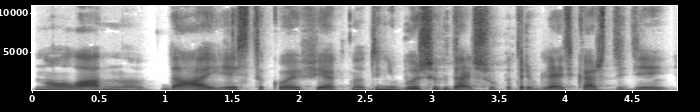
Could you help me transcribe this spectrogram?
Ну ладно, да, есть такой эффект, но ты не будешь их дальше употреблять каждый день.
